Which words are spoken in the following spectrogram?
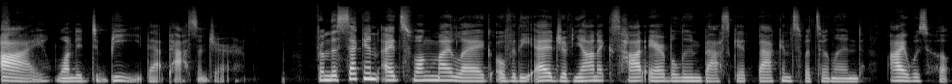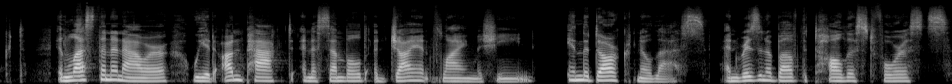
I wanted to be that passenger. From the second I'd swung my leg over the edge of Yannick's hot air balloon basket back in Switzerland, I was hooked. In less than an hour, we had unpacked and assembled a giant flying machine, in the dark no less, and risen above the tallest forests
